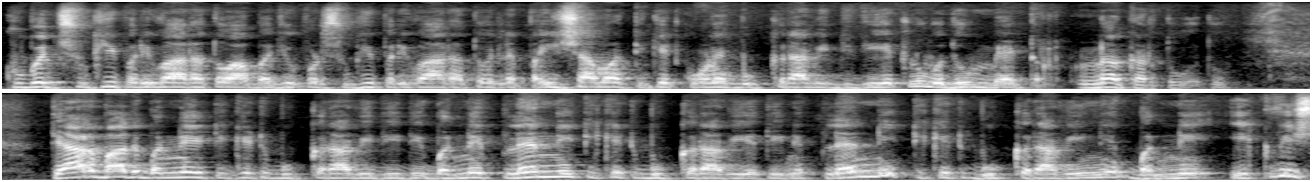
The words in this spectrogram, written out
ખૂબ જ સુખી પરિવાર હતો, આ બાજુ પણ સુખી પરિવાર હતો, એટલે પૈસામાં ટિકિટ કોણે બુક કરાવી દીધી એટલું બધું મેટર ન કરતું હતું. ત્યારબાદ બંને ટિકિટ બુક કરાવી દીધી. બંને પ્લેનની ટિકિટ બુક કરાવી હતી ને પ્લેનની ટિકિટ બુક કરાવીને બંને એકવીસ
